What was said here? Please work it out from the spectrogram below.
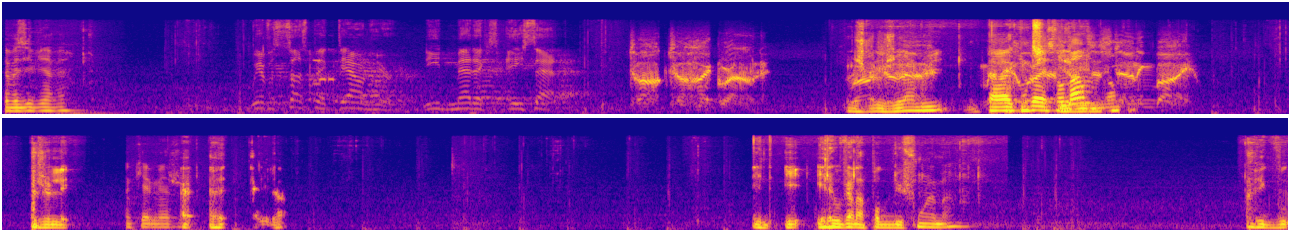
Ah, Vas-y, viens, viens. We have a suspect down here. Need medics ASAP. Je le gère lui. T'as récupéré son arme. Je l'ai. Ok, bien joué. Euh, euh, Elle est là. Et, et- il a ouvert la porte du fond là-bas. Avec vous.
